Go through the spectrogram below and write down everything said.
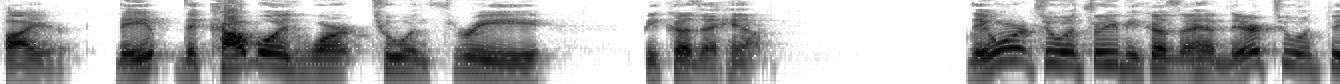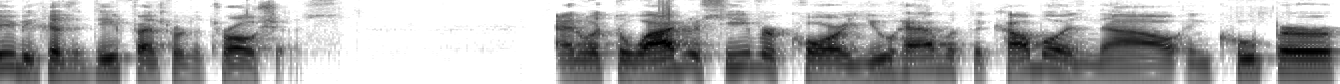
fire. They the Cowboys weren't two and three because of him. They weren't two and three because of him. They're two and three because the defense was atrocious. And with the wide receiver core you have with the Cowboys now, in Cooper,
